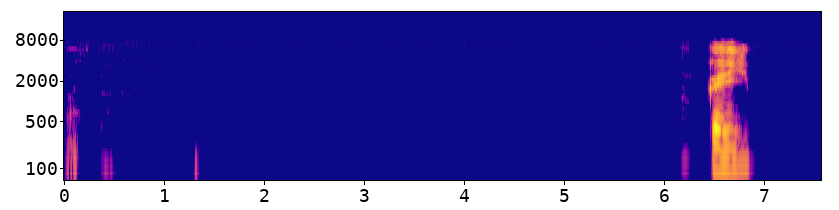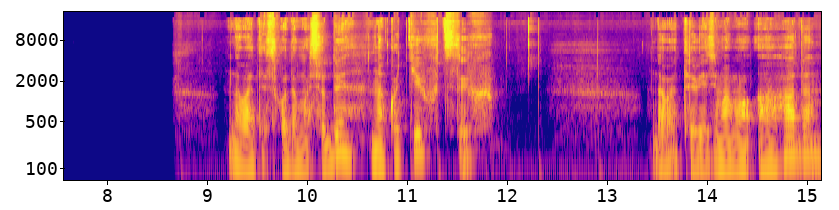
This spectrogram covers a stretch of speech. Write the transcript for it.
Ось так. Окей. Давайте сходимо сюди, на котів цих. Давайте візьмемо Агада,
